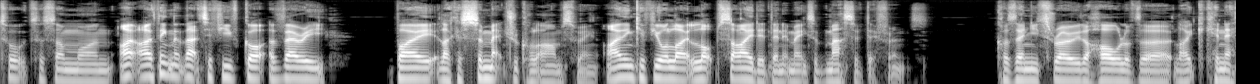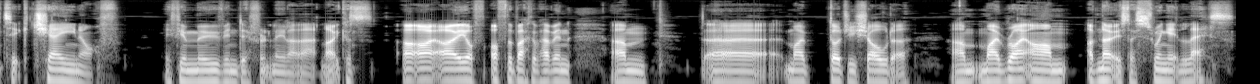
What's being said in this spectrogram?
talk to someone. I I think that that's if you've got a very by like a symmetrical arm swing. I think if you're like lopsided, then it makes a massive difference because then you throw the whole of the like kinetic chain off if you're moving differently like that. Like because I I off off the back of having um uh my dodgy shoulder, um my right arm I've noticed I swing it less,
